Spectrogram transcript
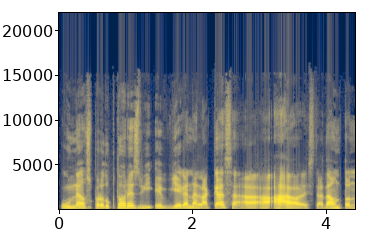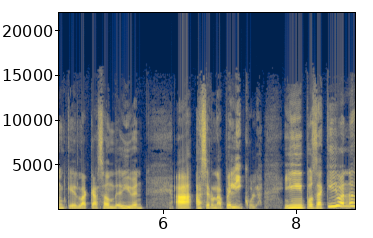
unos productores eh, llegan a la casa, a, a, este, a Downton, que es la casa donde viven, a hacer una película. Y pues aquí van a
